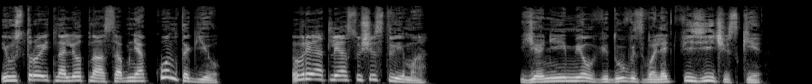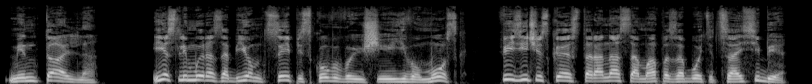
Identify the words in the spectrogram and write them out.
и устроить налет на особняк Контагью? Вряд ли осуществимо. Я не имел в виду вызволять физически, ментально. Если мы разобьем цепи, сковывающие его мозг, физическая сторона сама позаботится о себе.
